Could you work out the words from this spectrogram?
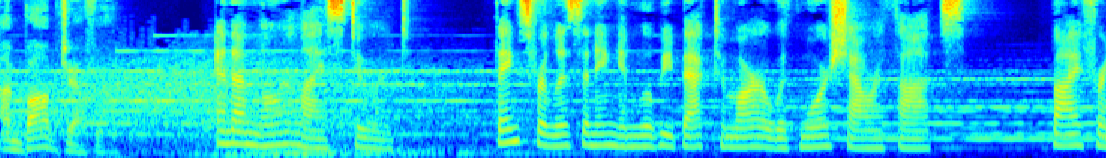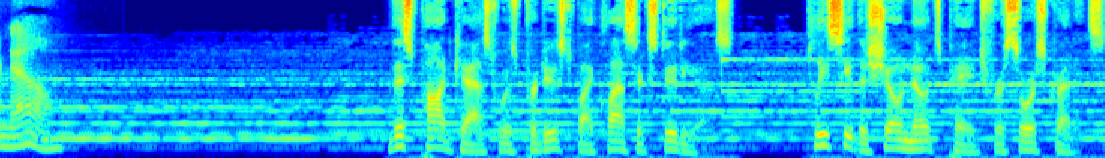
I'm Bob Jeffy. And I'm Lorelei Stewart. Thanks for listening, and we'll be back tomorrow with more shower thoughts. Bye for now. This podcast was produced by Klassic Studios. Please see the show notes page for source credits.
